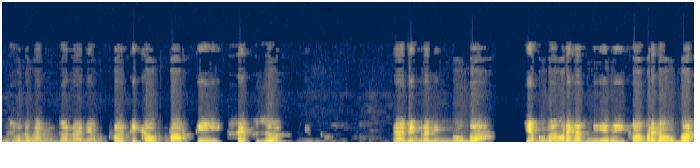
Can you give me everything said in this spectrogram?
Disebut dengan zona nyaman, political party safe zone. Gak ada yang berani ngubah. Yang ngubah mereka sendiri. Kalau mereka ubah,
